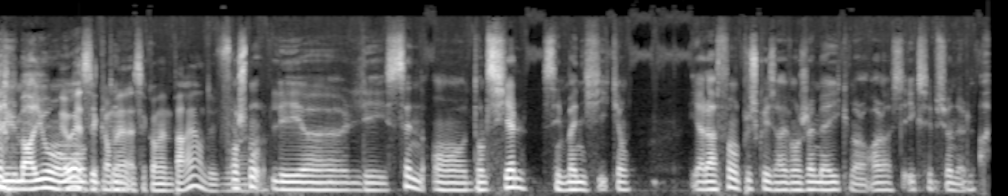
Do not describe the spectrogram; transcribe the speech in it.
il y a eu Mario en Mais ouais, c'est quand, même- c'est quand même pas rien Franchement, les, euh, les scènes en, dans le ciel, c'est magnifique. hein. Et à la fin, en plus, quand ils arrivent en Jamaïque, mais alors là, c'est exceptionnel. Ah,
